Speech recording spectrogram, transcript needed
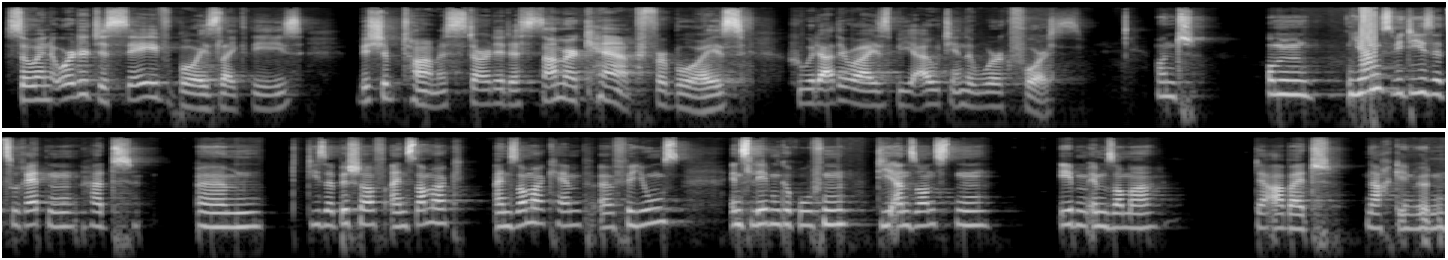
So, in order to save boys like these, Bishop Thomas started a summer camp for boys who would otherwise be out in the workforce. Und um Jungs wie diese zu retten, hat ähm, dieser Bischof ein, Sommer, ein Sommercamp äh, für Jungs ins Leben gerufen, die ansonsten eben im Sommer der Arbeit nachgehen würden.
